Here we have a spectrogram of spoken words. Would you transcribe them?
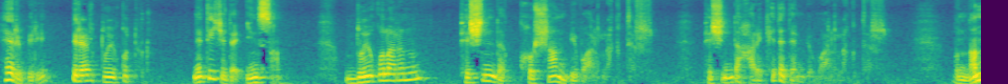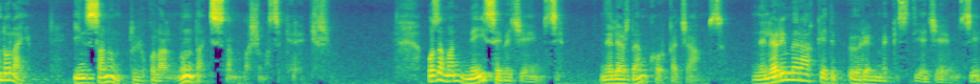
her biri birer duygudur. Neticede insan duygularının peşinde koşan bir varlıktır. Peşinde hareket eden bir varlıktır. Bundan dolayı insanın duygularının da İslamlaşması gerekir. O zaman neyi seveceğimizi, nelerden korkacağımızı, neleri merak edip öğrenmek isteyeceğimizi,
